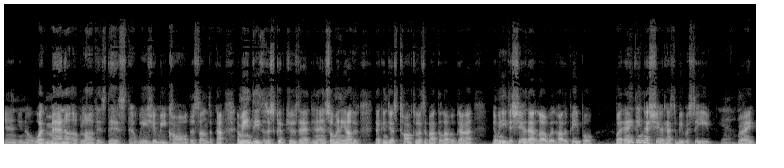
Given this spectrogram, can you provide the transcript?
and you know what manner of love is this that we should be called the sons of God. I mean, these are the scriptures that you know, and so many others that can just talk to us about the love of God, and we need to share that love with other people. But anything that's shared has to be received, Yeah. right?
